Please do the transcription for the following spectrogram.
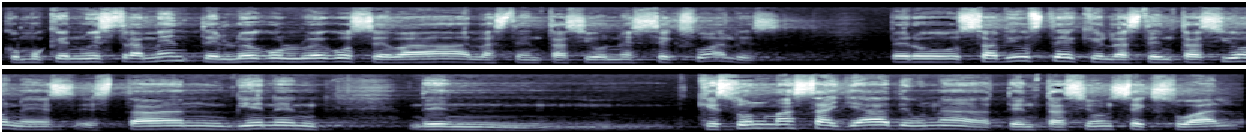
como que nuestra mente luego, luego se va a las tentaciones sexuales. Pero ¿sabía usted que las tentaciones están, vienen, que son más allá de una tentación sexual?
